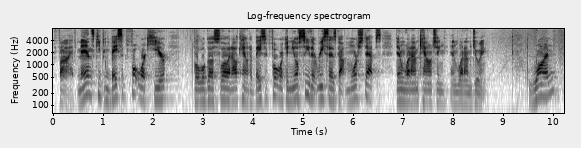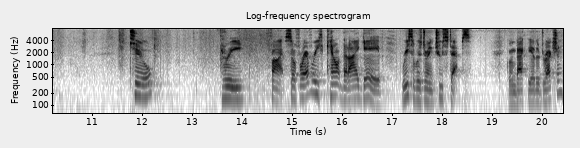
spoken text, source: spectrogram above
five. Man's keeping basic footwork here, but we'll go slow and I'll count a basic footwork and you'll see that Resa has got more steps than what I'm counting and what I'm doing. One, two, three, five. So for every count that I gave, Resa was doing two steps. Going back the other direction.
